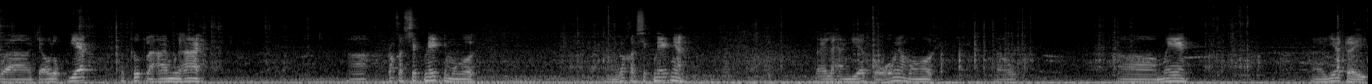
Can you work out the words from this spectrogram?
và chậu lục giác kích thước là 22 đó, rất là sắc nét nha mọi người. Rất là sắc nét nha. Đây là hàng giả cổ nha mọi người. Chậu à, ờ, men à, giá trị.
